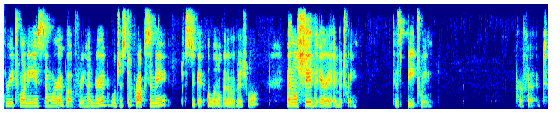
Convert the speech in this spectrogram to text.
320 is somewhere above 300. We'll just approximate just to get a little bit of a visual. And we'll shade the area in between because between. Perfect.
